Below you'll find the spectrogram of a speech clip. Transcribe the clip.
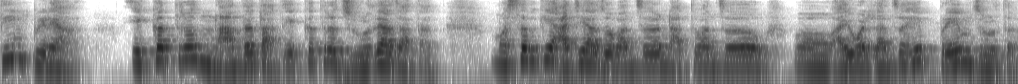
तीन पिढ्या एकत्र नांदतात एकत्र जुळल्या जातात. मस्तपैकी आजी आजोबांचं नातवांचं आईवडिलांचं हे प्रेम जुळतं.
